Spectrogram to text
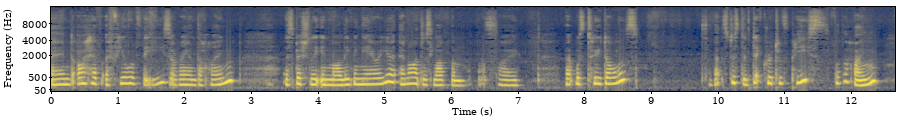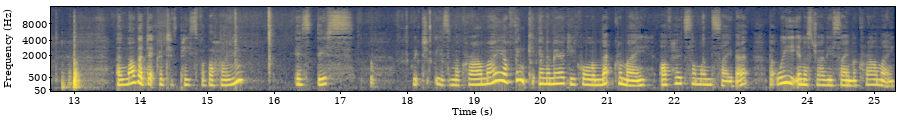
And I have a few of these around the home especially in my living area and I just love them. So that was two dollars. So that's just a decorative piece for the home. Another decorative piece for the home is this which is macrame. I think in America you call them macrame. I've heard someone say that, but we in Australia say macrame.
